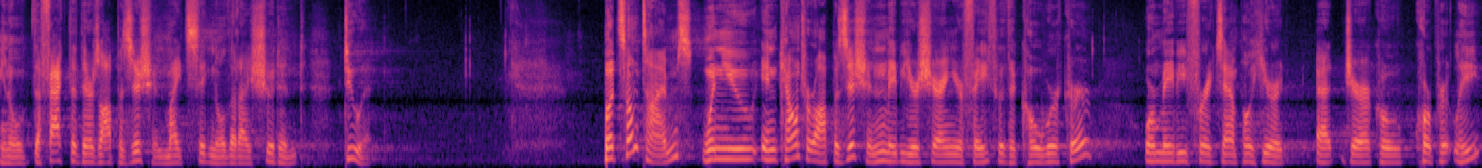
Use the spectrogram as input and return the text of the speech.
you know, the fact that there's opposition might signal that I shouldn't do it. But sometimes when you encounter opposition, maybe you're sharing your faith with a coworker or maybe, for example, here at, at Jericho corporately,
